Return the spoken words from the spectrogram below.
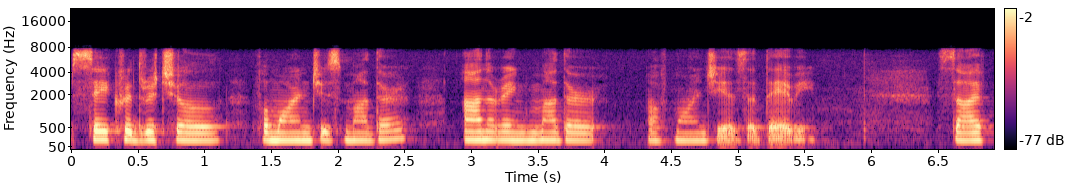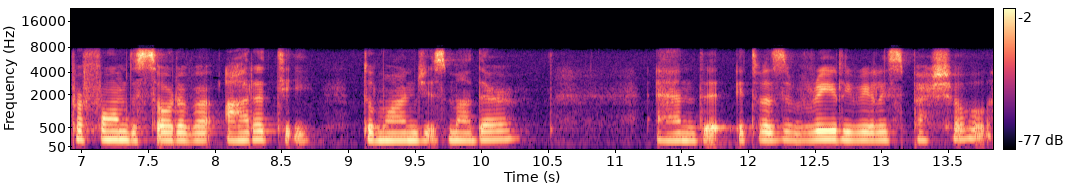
sacred ritual for Mohanji's mother, honoring mother of Mohanji as a Devi. So I've performed a sort of a arati to Mohanji's mother. And it was really, really special.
